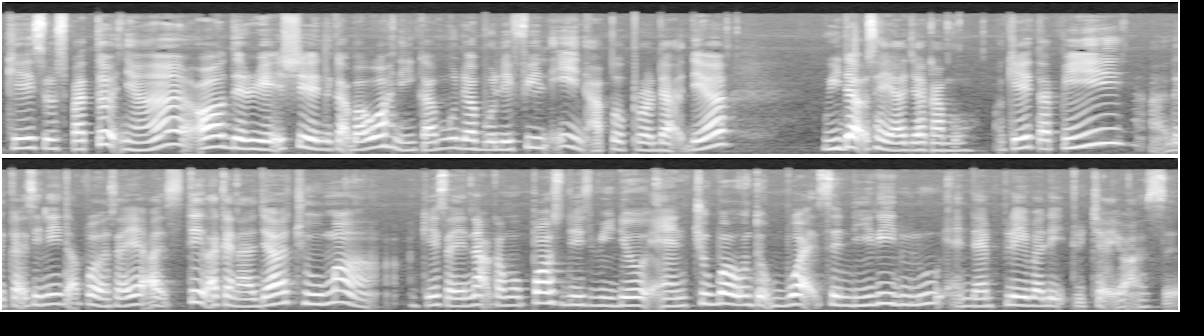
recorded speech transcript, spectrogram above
Okay, so sepatutnya all the reaction dekat bawah ni kamu dah boleh fill in apa produk dia without saya ajar kamu. Okay, tapi ha, dekat sini tak apa. Saya still akan ajar. Cuma, okay, saya nak kamu pause this video and cuba untuk buat sendiri dulu and then play balik to check your answer.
